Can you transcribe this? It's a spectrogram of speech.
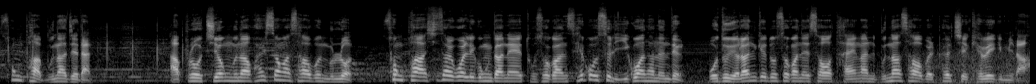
송파 문화재단. 앞으로 지역 문화 활성화 사업은 물론 송파 시설관리공단의 도서관 3곳을 이관하는 등 모두 11개 도서관에서 다양한 문화 사업을 펼칠 계획입니다.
